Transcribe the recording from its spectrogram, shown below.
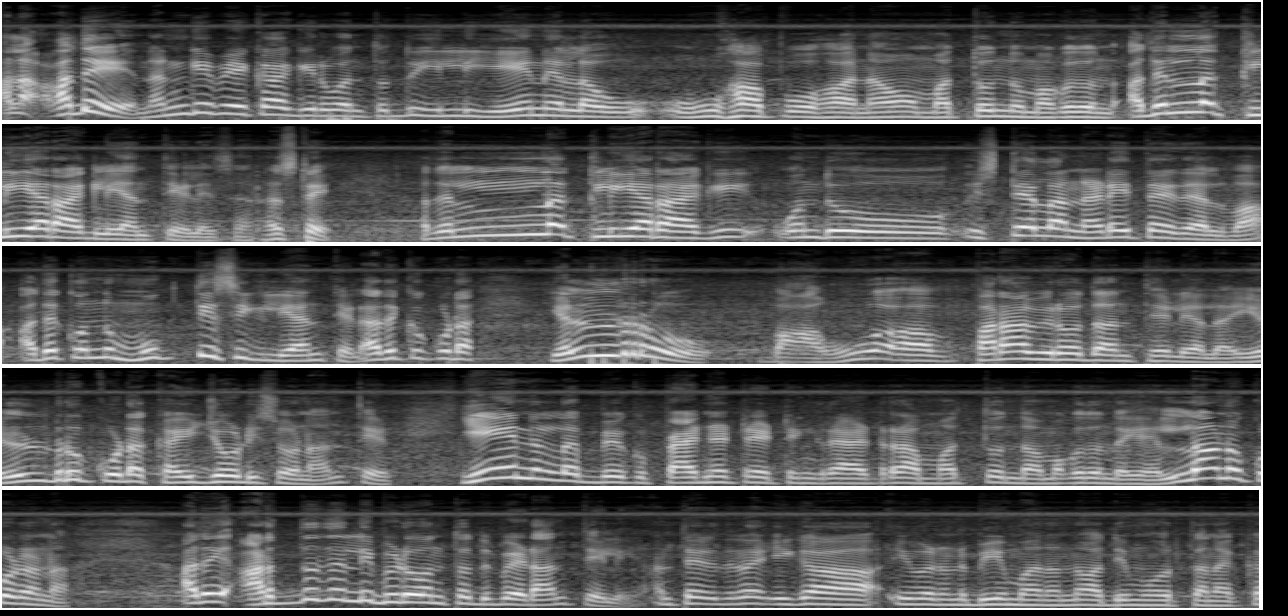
ಅಲ್ಲ, ಅದೇ, ನನಗೆ ಬೇಕಾಗಿರುವಂಥದ್ದು ಇಲ್ಲಿ ಏನೆಲ್ಲ ಊಹಾಪೋಹ ನಾವು ಮತ್ತೊಂದು ಮಗದೊಂದು, ಅದೆಲ್ಲ ಕ್ಲಿಯರ್ ಆಗಲಿ ಅಂತೇಳಿ ಸರ್, ಅಷ್ಟೇ. ಅದೆಲ್ಲ ಕ್ಲಿಯರ್ ಆಗಿ ಒಂದು ಇಷ್ಟೆಲ್ಲ ನಡೀತಾ ಇದೆ ಅಲ್ವಾ? ಅದಕ್ಕೊಂದು ಮುಕ್ತಿ ಸಿಗಲಿ ಅಂತೇಳಿ. ಅದಕ್ಕೂ ಕೂಡ ಎಲ್ಲರೂ ಬಾ ಹೂ- ಆ, ಪರ ವಿರೋಧ ಅಂತೇಳಿ ಅಲ್ಲ ಎಲ್ಲರೂ ಕೂಡ ಕೈ ಜೋಡಿಸೋಣ ಅಂತೇಳಿ. ಏನೆಲ್ಲ ಬೇಕು ಪ್ಯಾಡ್ನೆಟ್ರೇಟಿಂಗ್ ರ್ಯಾಡ್ರ ಮತ್ತೊಂದು ಮಗದೊಂದು ಎಲ್ಲನೂ ಕೊಡೋಣ. ಅದೇ ಅರ್ಧದಲ್ಲಿ ಬಿಡುವಂಥದ್ದು ಬೇಡ ಅಂತೇಳಿ. ಅಂತ ಹೇಳಿದ್ರೆ ಈಗ ಇವರನ್ನು ಭೀಮನನ್ನು ಹದಿಮೂರು ತನಕ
